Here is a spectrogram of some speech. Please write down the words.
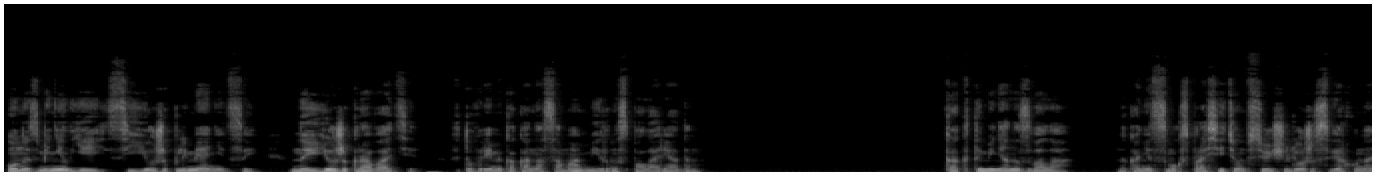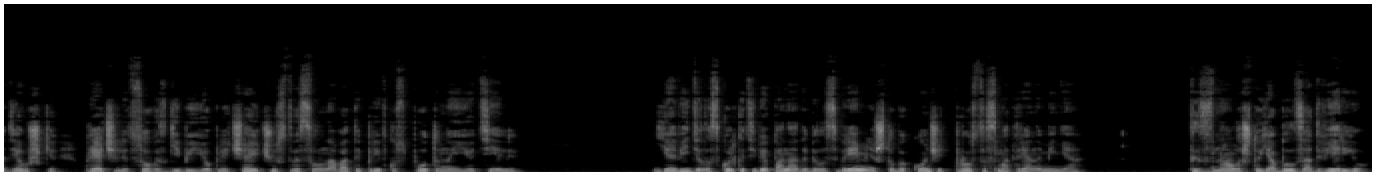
Он изменил ей с ее же племянницей, на ее же кровати, в то время как она сама мирно спала рядом. «Как ты меня назвала?» Наконец смог спросить он, все еще лежа сверху на девушке, пряча лицо в изгибе ее плеча и чувствуя солоноватый привкус пота на ее теле. «Я видела, сколько тебе понадобилось времени, чтобы кончить, просто смотря на меня. Ты знала, что я был за дверью?»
